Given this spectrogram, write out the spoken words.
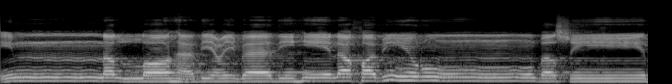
ان الله بعباده لخبير بصير.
